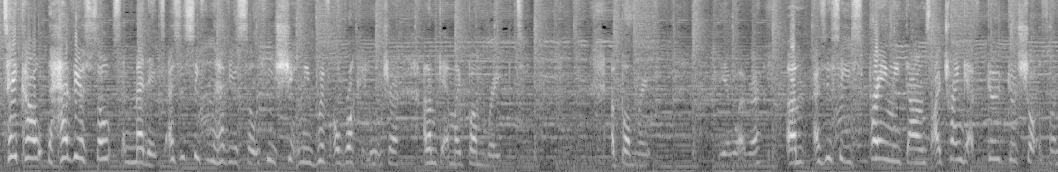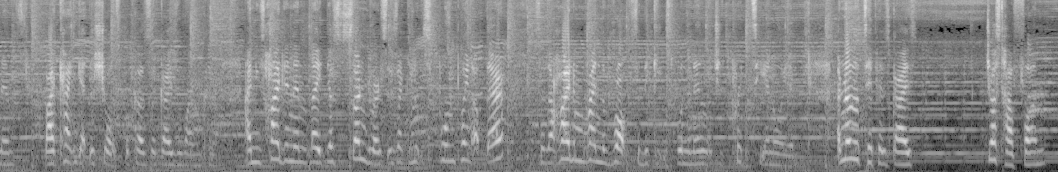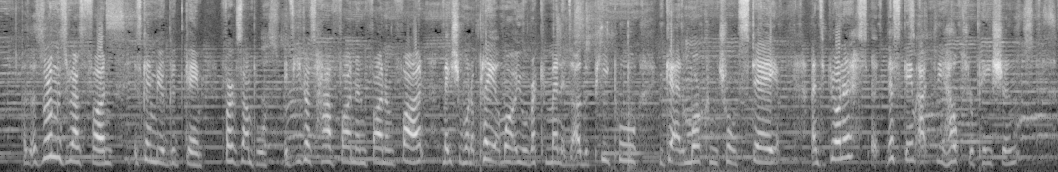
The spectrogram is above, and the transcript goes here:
take out the heavy assaults and medics. As you see from the heavy assault, he is shooting me with a rocket launcher, and I'm getting my bum raped. A bum rape yeah, whatever. Um, as you see, he's spraying me down, so I try and get good, good shots on him, but I can't get the shots because the guy's a wanker. And he's hiding in, like, there's a sunderer, so there's like a little spawn point up there. So they're hiding behind the rocks, so they keep spawning in, which is pretty annoying. Another tip is, guys, just have fun. As long as you have fun, it's going to be a good game. For example, if you just have fun and fun and fun, makes you want to play it more, you'll recommend it to other people, you get in a more controlled state, and to be honest, this game actually helps your patience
